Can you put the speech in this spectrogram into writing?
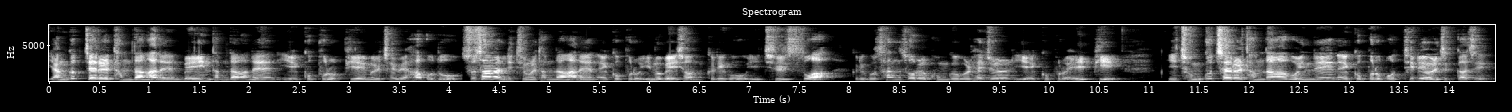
양극재를 담당하는 메인 담당하는 이 에코프로 BM을 제외하고도 수산화 리튬을 담당하는 에코프로 이노베이션 그리고 이 질소와 그리고 산소를 공급을 해줄 이 에코프로 AP 이 전구체를 담당하고 있는 에코프로 머티리얼즈까지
